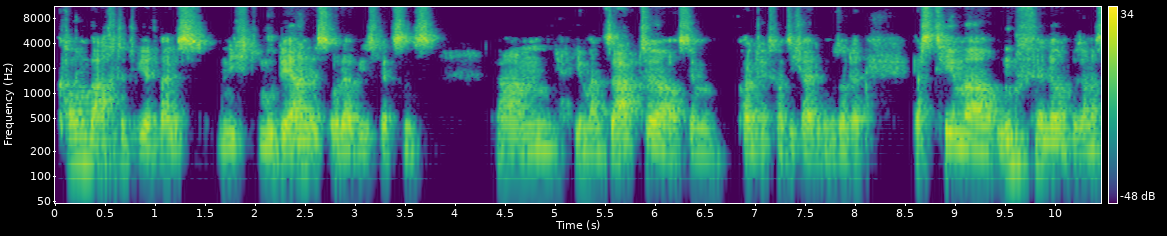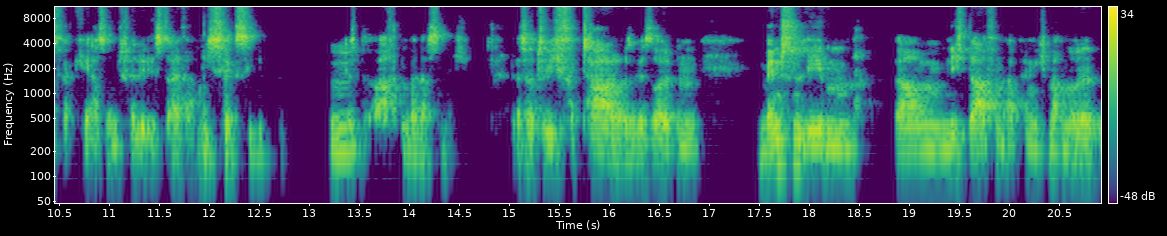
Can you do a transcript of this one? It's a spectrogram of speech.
kaum beachtet wird, weil es nicht modern ist oder wie es letztens ähm, jemand sagte aus dem Kontext von Sicherheit und Gesundheit, das Thema Unfälle und besonders Verkehrsunfälle ist einfach nicht sexy. Mhm. Deshalb beachten wir das nicht. Das ist natürlich fatal. Also wir sollten Menschenleben ähm, nicht davon abhängig machen oder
